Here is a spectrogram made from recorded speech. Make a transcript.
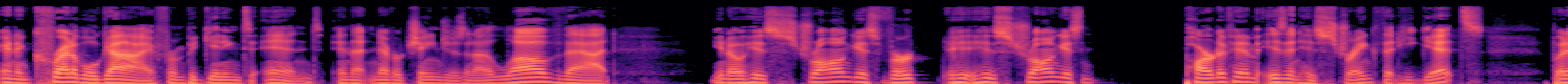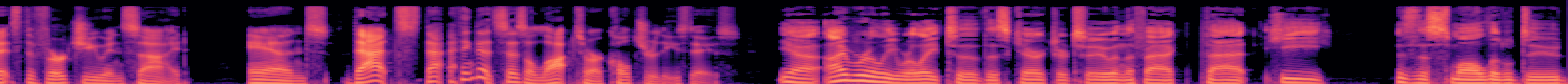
an incredible guy from beginning to end, and that never changes. And I love that you know his strongest vert his strongest part of him isn't his strength that he gets, but it's the virtue inside. And that's that I think that says a lot to our culture these days. Yeah, I really relate to this character too, and the fact that he is this small little dude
